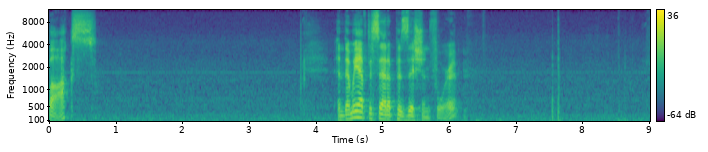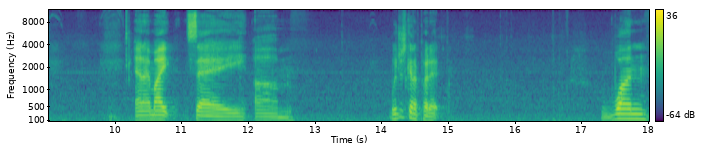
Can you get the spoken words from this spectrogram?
box. And then we have to set a position for it. And I might say, um, we're just going to put it 1,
